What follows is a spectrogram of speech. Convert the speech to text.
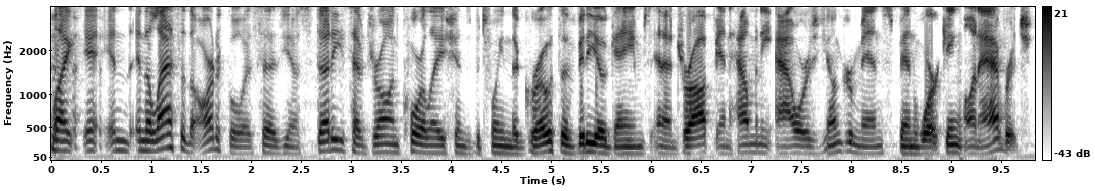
like in- in the last of the article it says you know studies have drawn correlations between the growth of video games and a drop in how many hours younger men spend working on average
